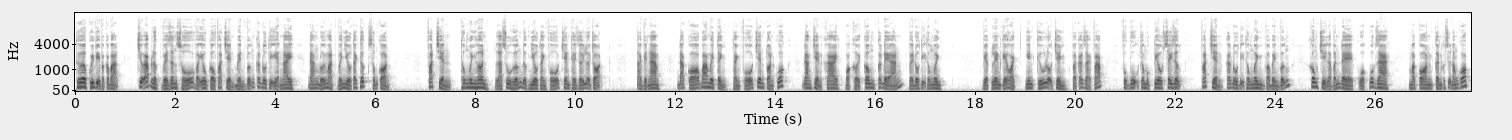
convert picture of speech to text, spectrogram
Thưa quý vị và các bạn, trước áp lực về dân số và yêu cầu phát triển bền vững các đô thị hiện nay đang đối mặt với nhiều thách thức sống còn. Phát triển thông minh hơn là xu hướng được nhiều thành phố trên thế giới lựa chọn. Tại Việt Nam, đã có 30 tỉnh, thành phố trên toàn quốc đang triển khai hoặc khởi công các đề án về đô thị thông minh. Việc lên kế hoạch, nghiên cứu lộ trình và các giải pháp phục vụ cho mục tiêu xây dựng, phát triển các đô thị thông minh và bền vững không chỉ là vấn đề của quốc gia mà còn cần có sự đóng góp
